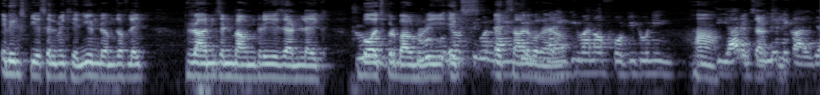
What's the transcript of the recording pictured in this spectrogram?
اننگز پی ایس ایل میں کھیلی in terms of like runs and boundaries and like balls پر باؤنڈری ایکس ایکس آر وغیرہ ہاں ایگزیکٹلی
